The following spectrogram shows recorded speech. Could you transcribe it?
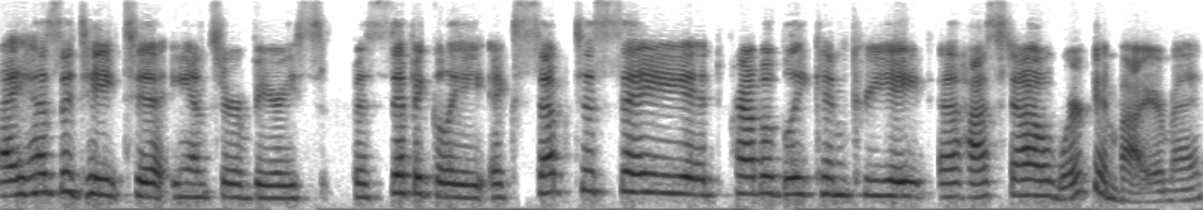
I hesitate to answer very specifically, except to say it probably can create a hostile work environment,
